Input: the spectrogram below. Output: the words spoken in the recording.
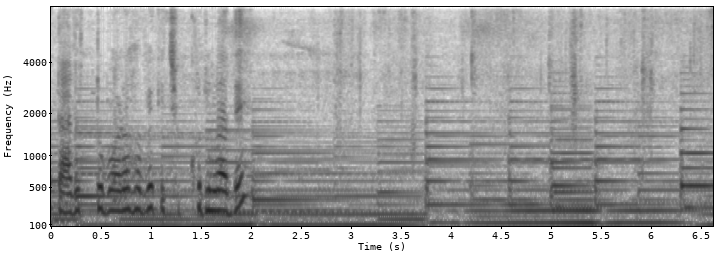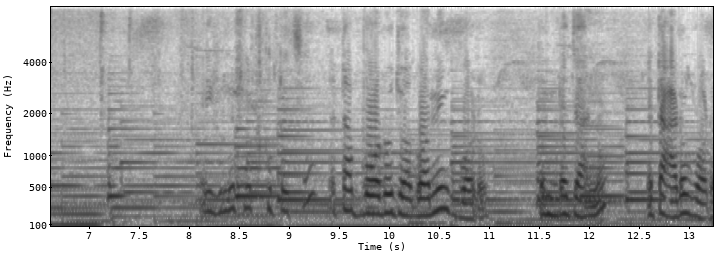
এটা আর একটু বড় হবে কিছুক্ষণ বাদে। এইগুলো সব ফুটেছে। এটা বড় জবা অনেক বড়, তোমরা জানো। এটা আরও বড়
